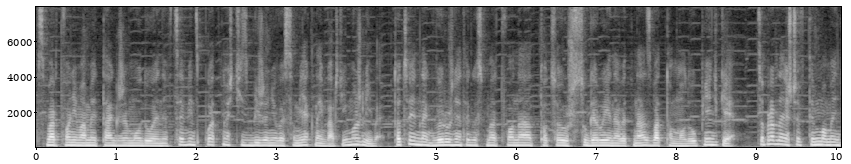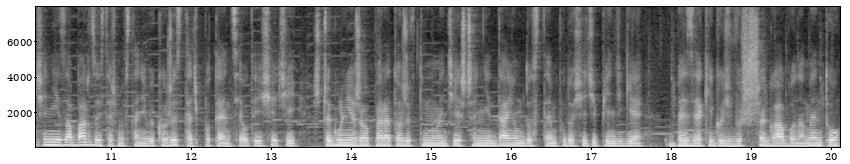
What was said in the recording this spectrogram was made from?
W smartfonie mamy także moduł NFC, więc płatności zbliżeniowe są jak najbardziej możliwe. To co jednak wyróżnia tego smartfona, to co już sugeruje nawet nazwa, to moduł 5G. Co prawda jeszcze w tym momencie nie za bardzo jesteśmy w stanie wykorzystać potencjał tej sieci, szczególnie, że operatorzy w tym momencie jeszcze nie dają dostępu do sieci 5G bez jakiegoś wyższego abonamentu,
